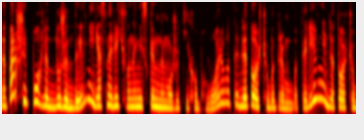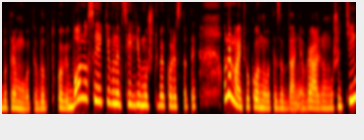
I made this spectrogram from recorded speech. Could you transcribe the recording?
На перший погляд дуже дивні. Ясна річ, вони ні з ким не можуть їх обговорювати для того, щоб отримувати рівні, для того, щоб отримувати додаткові бонуси, які вони в цій грі можуть використати. Вони мають виконувати завдання в реальному житті.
